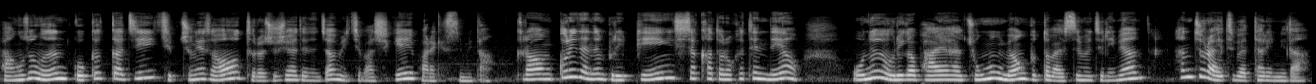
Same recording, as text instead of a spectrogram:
방송은 꼭 끝까지 집중해서 들어주셔야 되는 점 잊지 마시길 바라겠습니다. 그럼 꿀이 되는 브리핑 시작하도록 할 텐데요. 오늘 우리가 봐야 할 종목명부터 말씀을 드리면 한주 라이트 메탈입니다.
